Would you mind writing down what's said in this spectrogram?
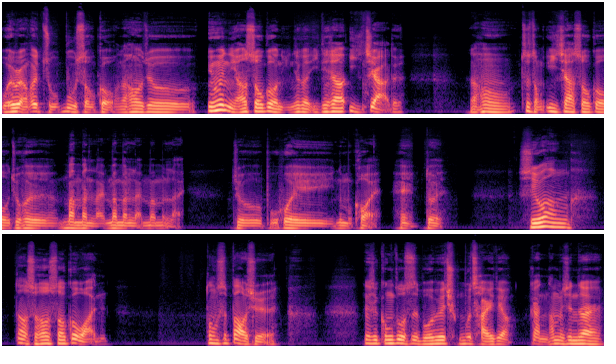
微软会逐步收购，然后就因为你要收购，你那个一定是要溢价的，然后这种溢价收购就会慢慢来，慢慢来，慢慢来，就不会那么快。哎，对，希望到时候收购完，动视暴雪那些工作室不会被全部拆掉。看他们现在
